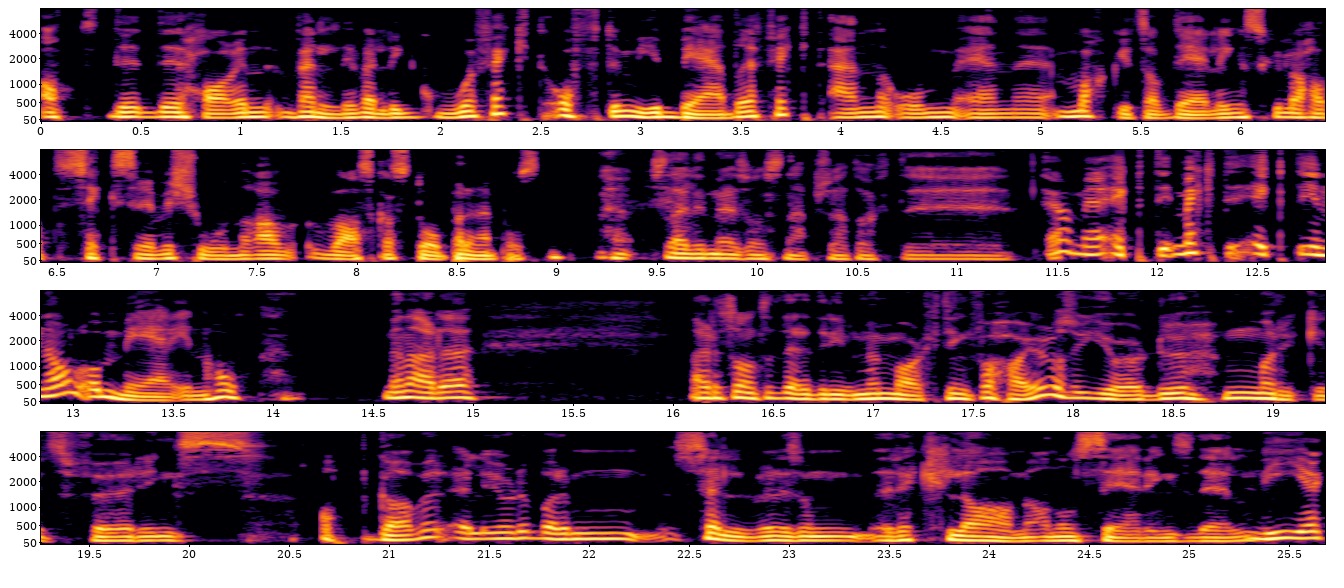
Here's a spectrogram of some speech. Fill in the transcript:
at det, det har en veldig veldig god effekt, ofte mye bedre effekt enn om en eh, markedsavdeling skulle hatt seks revisjoner av hva skal stå på denne posten. Ja, så det er litt mer sånn Snapchat-aktig Ja, Med ekte, ekte, ekte innhold og mer innhold. Men er det, er det sånn at dere driver med marketing for hire, og så gjør du markedsføringsoppgaver, eller gjør du bare selve liksom, reklame-annonseringsdelen? Vi gjør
